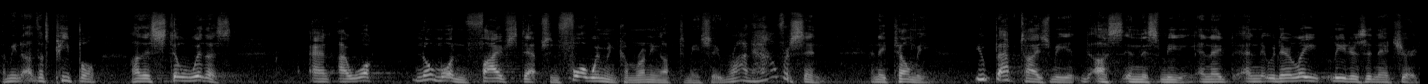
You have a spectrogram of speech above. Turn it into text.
I mean, other people, are they still with us? And I walk no more than five steps, and four women come running up to me and say, Ron Halvorsen. And they tell me, you baptized me, us in this meeting. And, they, and they're lay leaders in their church.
